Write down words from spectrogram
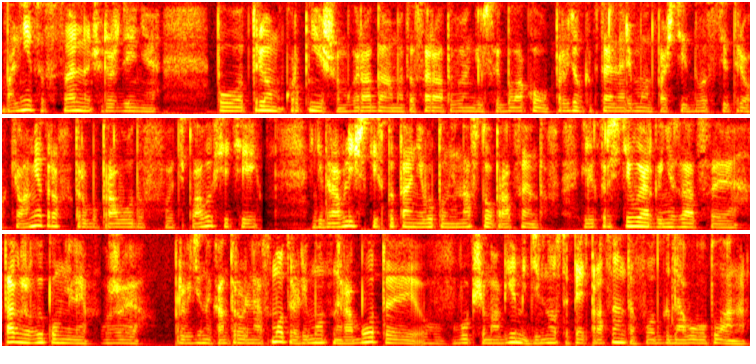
больницы, социальные учреждения по трем крупнейшим городам, это Саратов, Энгельс и Балакова, проведен капитальный ремонт почти 23 километров трубопроводов тепловых сетей. Гидравлические испытания выполнены на 100%. Электросетевые организации также выполнили уже проведены контрольные осмотры, ремонтные работы в общем объеме 95% от годового плана.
